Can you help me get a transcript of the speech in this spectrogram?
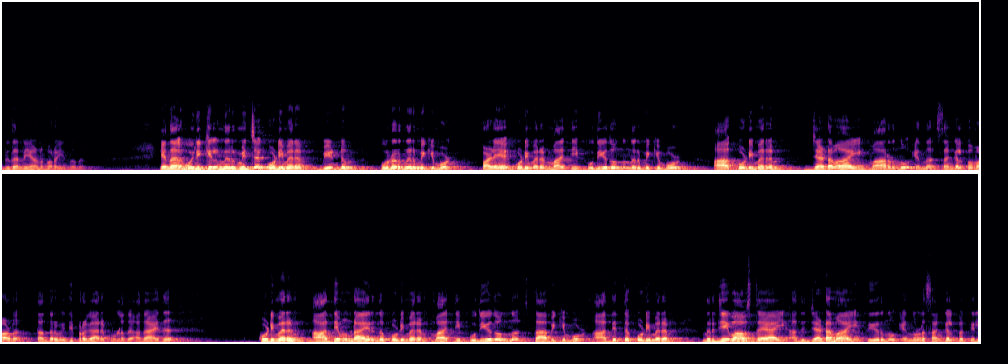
ഇത് തന്നെയാണ് പറയുന്നത്. എന്നാൽ ഒരിക്കൽ നിർമ്മിച്ച കൊടിമരം വീണ്ടും പുനർനിർമ്മിക്കുമ്പോൾ പഴയ കൊടിമരം മാറ്റി പുതിയതൊന്ന് നിർമ്മിക്കുമ്പോൾ ആ കൊടിമരം ജഡമായി മാറുന്നു എന്ന സങ്കല്പമാണ് തന്ത്രവിധി പ്രകാരം ഉള്ളത്. അതായത് കൊടിമരം ആദ്യമുണ്ടായിരുന്ന കൊടിമരം മാറ്റി പുതിയതൊന്ന് സ്ഥാപിക്കുമ്പോൾ ആദ്യത്തെ കൊടിമരം നിർജീവാവസ്ഥയായി അത് ജഡമായി തീർന്നു എന്നുള്ള സങ്കല്പത്തിൽ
